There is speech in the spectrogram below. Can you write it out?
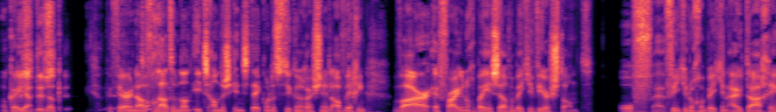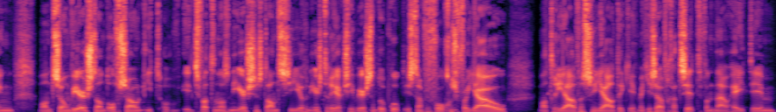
Oké, Dus- ja. dus- Oké, fair enough. Toch? Laten we hem dan iets anders insteken, want dat is natuurlijk een rationele afweging. Waar ervaar je nog bij jezelf een beetje weerstand? Of eh, vind je nog een beetje een uitdaging? Want zo'n weerstand of zo'n iets, of iets wat dan als een eerste instantie of een eerste reactie weerstand oproept, is dan vervolgens voor jou materiaal of een signaal dat je even met jezelf gaat zitten. Van nou, hey Tim,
